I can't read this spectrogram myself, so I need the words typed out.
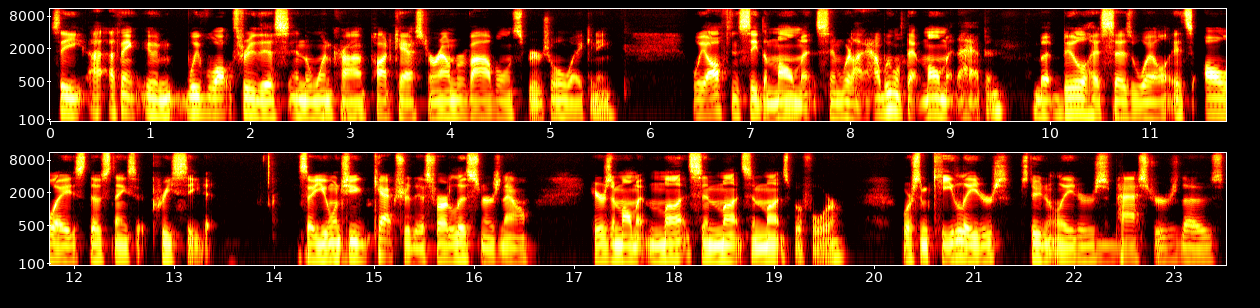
See, I, I think we've walked through this in the OneCry podcast around revival and spiritual awakening. We often see the moments and we're like, how we want that moment to happen. But Bill has says, well, it's always those things that precede it. So you want you to capture this for our listeners now. Here's a moment months and months and months before where some key leaders, student leaders, mm-hmm. pastors, those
